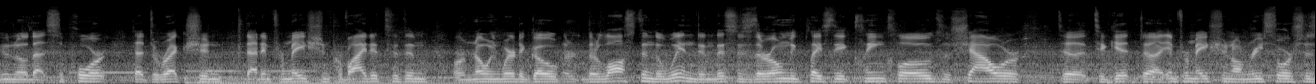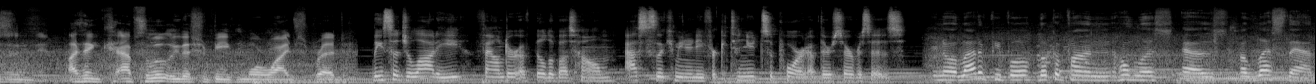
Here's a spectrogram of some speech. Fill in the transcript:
you know, that support, that direction, that information provided to them, or knowing where to go. They're, they're, lost in the wind, and this is their only place to get clean clothes, a shower, to, to get uh, information on resources. And I think absolutely this should be more widespread. Lisa Gelati, founder of Build a Bus Home, asks the community for continued support of their services. You know, a lot of people look upon homeless as a less than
